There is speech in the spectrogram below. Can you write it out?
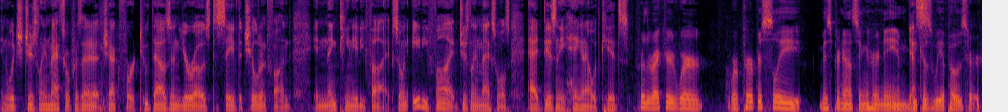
in which Ghislaine Maxwell presented a check for 2,000 euros to save the Children Fund in 1985. So in 85, Ghislaine Maxwell's at Disney hanging out with kids. For the record, we're we're purposely mispronouncing her name Yes. because we oppose her.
